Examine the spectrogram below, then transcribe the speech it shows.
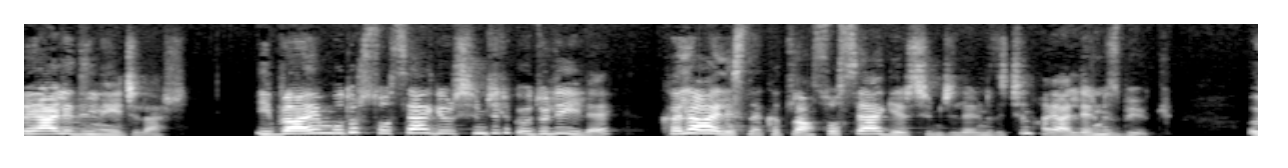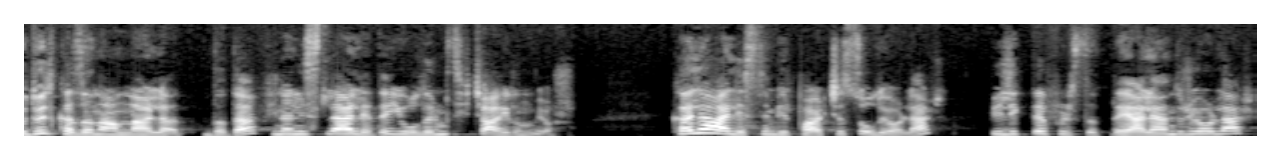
Değerli dinleyiciler, İbrahim Budur Sosyal Girişimcilik Ödülü ile Kale ailesine katılan sosyal girişimcilerimiz için hayallerimiz büyük. Ödül kazananlarla da, da finalistlerle de yollarımız hiç ayrılmıyor. Kale ailesinin bir parçası oluyorlar, birlikte fırsat değerlendiriyorlar,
